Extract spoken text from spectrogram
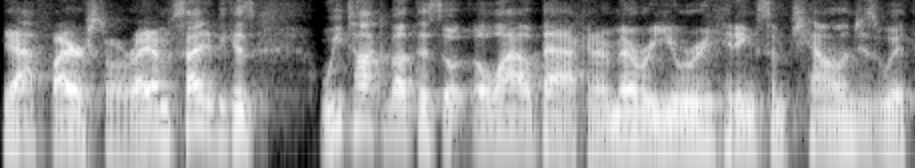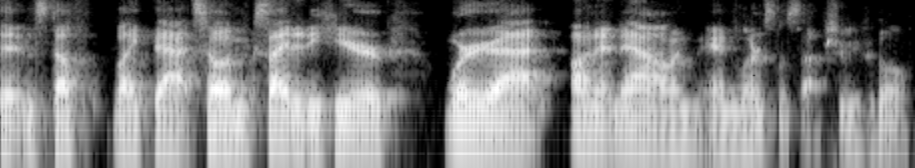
Yeah, Firestore, right? I'm excited because we talked about this a, a, while back, and I remember you were hitting some challenges with it and stuff like that. So I'm excited to hear where you're at on it now and, and learn some stuff. Should be cool.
